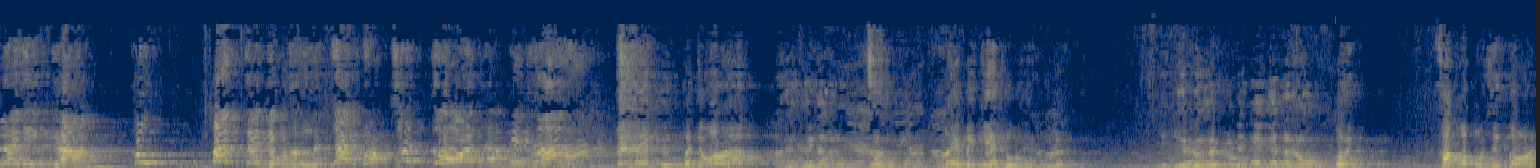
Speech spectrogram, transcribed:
และอีกอย่างเขาตั้งใจจะขืนใจ อะไรกันนะลูกเฮ้ยไหนไปแก้ตัวให้กูเลยอีกทีนึงเป็นยังไงกันนะลูกเอ้ยฟังกระหม่อมฉันก่อน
